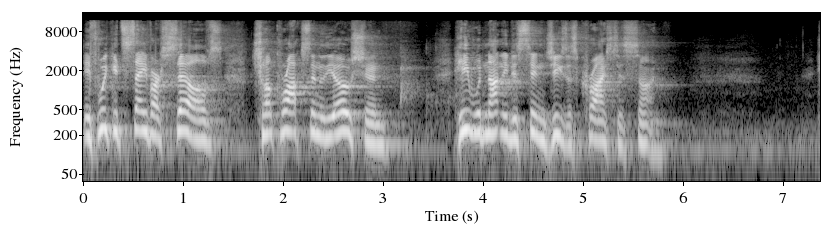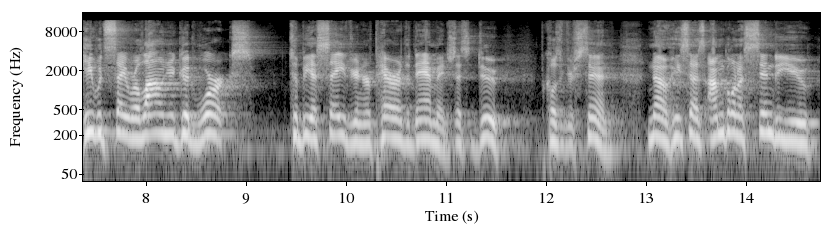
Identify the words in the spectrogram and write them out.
If we could save ourselves, chunk rocks into the ocean, He would not need to send Jesus Christ, His Son. He would say, rely on your good works to be a savior and repair the damage that's due because of your sin. No, he says, I'm going to send to you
